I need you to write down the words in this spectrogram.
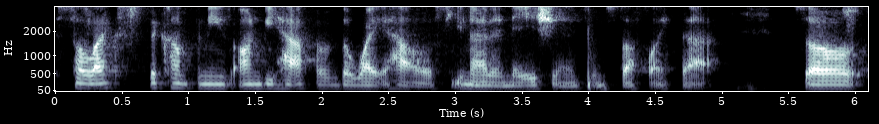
selects the companies on behalf of the white house united nations and stuff like that. So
